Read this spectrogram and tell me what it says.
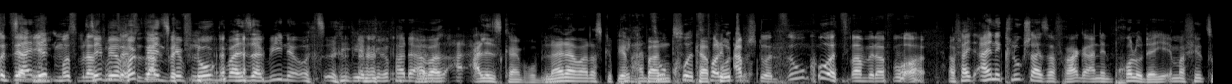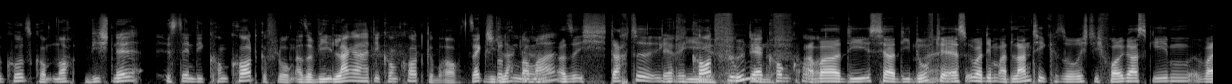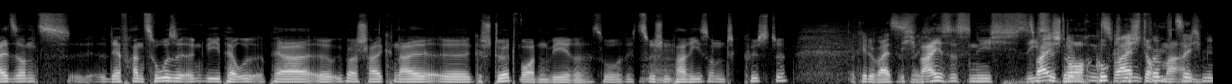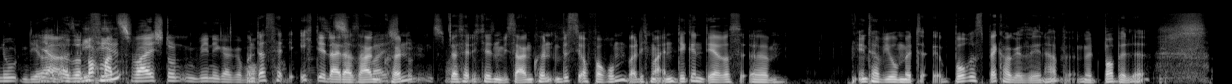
und Servietten mussten wir das sind wir rückwärts geflogen, weil Sabine uns irgendwie im Griff hatte, aber alles kein Problem. leider war das Wir waren so Gepäckband kurz vor dem kaputt. Absturz. So kurz waren wir davor. Aber vielleicht eine Klugscheißerfrage an den Prollo, der hier immer viel zu kurz kommt noch. Wie schnell ist denn die Concorde geflogen? Also wie lange hat die Concorde gebraucht? Sechs Wie Stunden lange? normal? Also ich dachte Der Rekordflug fünf, der Concorde. aber die ist ja, die durfte ja erst über dem Atlantik so richtig Vollgas geben, weil sonst äh, der Franzose irgendwie per, per äh, Überschallknall äh, gestört worden wäre, so zwischen Hm. Paris und Küste. Okay, du weißt es Ich nicht. weiß es nicht. Siehst Zwei du doch, Stunden, doch mal 52 an. Minuten. Die Ja, hat also nochmal zwei Stunden weniger gebraucht. Und das hätte ich dir leider sagen können. Stunden, Das hätte ich dir nämlich sagen können. Und wisst ihr auch warum? Weil ich mal ein legendäres ähm, Interview mit Boris Becker gesehen habe, mit Bobbele.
